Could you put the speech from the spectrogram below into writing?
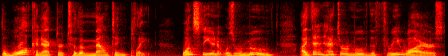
the wall connector to the mounting plate. Once the unit was removed, I then had to remove the three wires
